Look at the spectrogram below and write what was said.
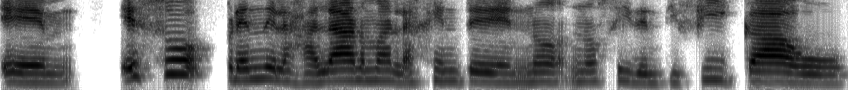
em, eso prende las alarmas, la gente no, no se identifica o,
